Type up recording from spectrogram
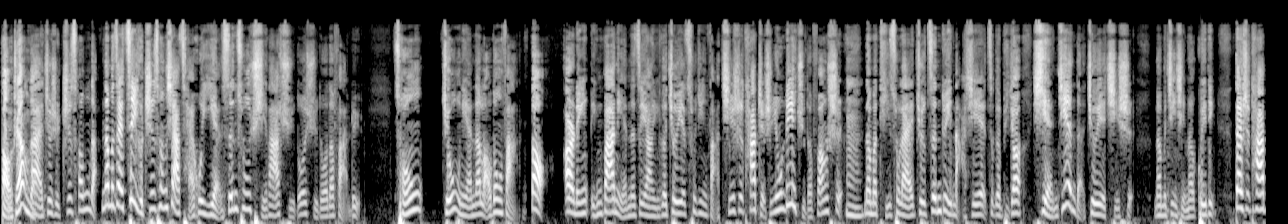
保障的，哎，就是支撑的。那么，在这个支撑下，才会衍生出其他许多许多的法律。从九五年的劳动法到二零零八年的这样一个就业促进法，其实它只是用列举的方式，嗯，那么提出来就针对哪些这个比较显见的就业歧视，那么进行了规定。但是它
